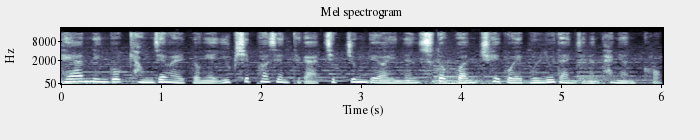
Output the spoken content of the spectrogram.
대한민국 경제 활동의 60%가 집중되어 있는 수도권 최고의 물류단지는 단연코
